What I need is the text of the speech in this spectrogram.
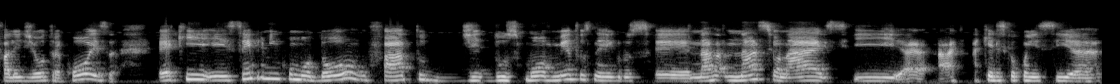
falei de outra coisa, é que sempre me incomodou o fato de, dos movimentos negros é, na, nacionais e a, a, aqueles que eu conhecia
